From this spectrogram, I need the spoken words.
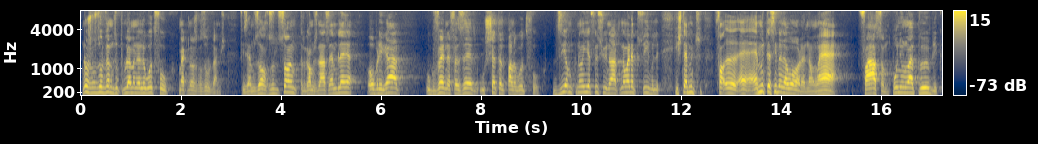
Nós resolvemos o problema na Lagoa de Fogo. Como é que nós resolvemos? Fizemos uma resolução, entregamos na Assembleia a obrigar o Governo a fazer o shuttle para a Lagoa de Fogo. Diziam-me que não ia funcionar, que não era possível. Isto é muito, é, é muito acima da hora. Não é. Façam, ponham no ar público,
